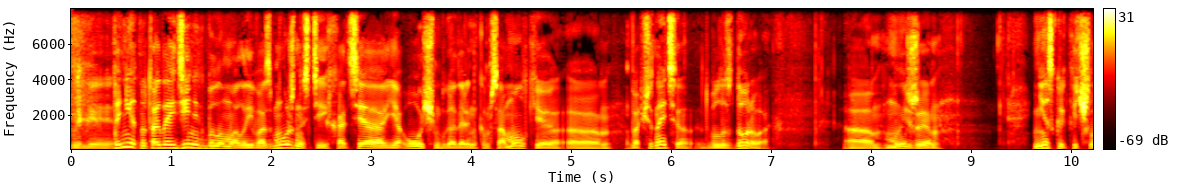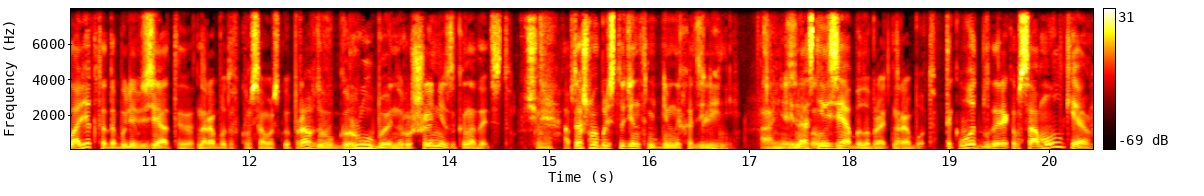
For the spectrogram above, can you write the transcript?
были... Да нет, ну тогда и денег было мало, и возможностей, хотя я очень благодарен комсомолке. Э, вообще, знаете, это было здорово. Э, мы же несколько человек тогда были взяты на работу в «Комсомольскую правду» в грубое нарушение законодательства. Почему? А потому что мы были студентами дневных отделений. А, и нас было? нельзя было брать на работу. Так вот, благодаря комсомолке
